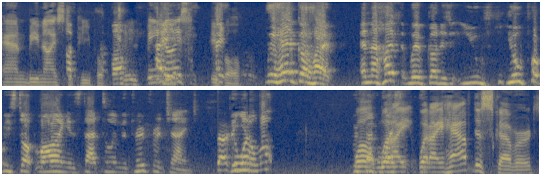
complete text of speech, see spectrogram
and be nice to people. Well, Be hey, nice to people. we have got hope, and the hope that we've got is that you you'll probably stop lying and start telling the truth for a change. But you know what? We've Well, what I what I have discovered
